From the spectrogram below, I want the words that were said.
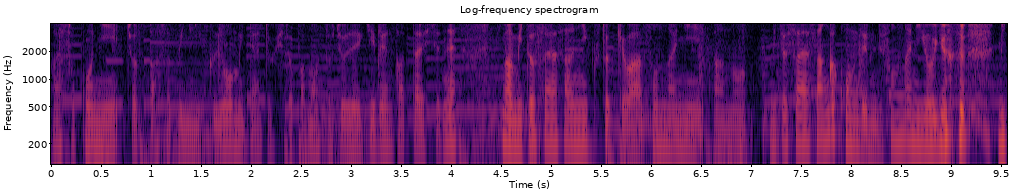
あそこにちょっと遊びに行くよみたいな時とか、まあ、途中で駅弁買ったりしてね、まあ、水戸屋さんに行く時はそんなにあの水戸屋さんが混んでるんでそんなに余裕 道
